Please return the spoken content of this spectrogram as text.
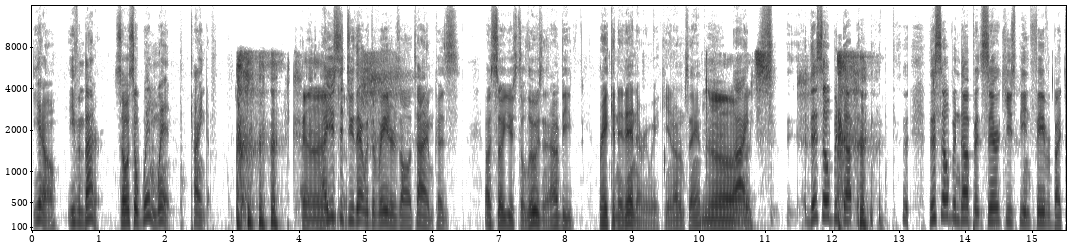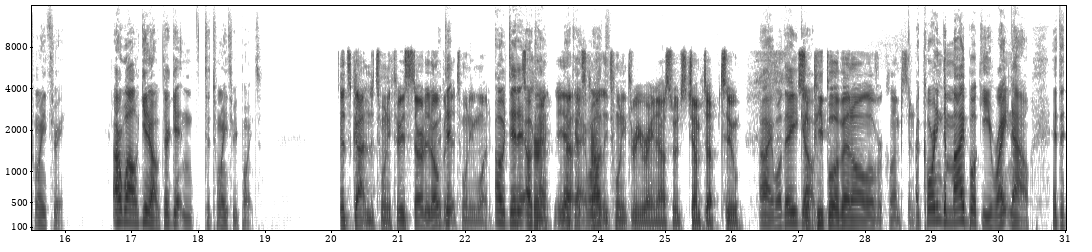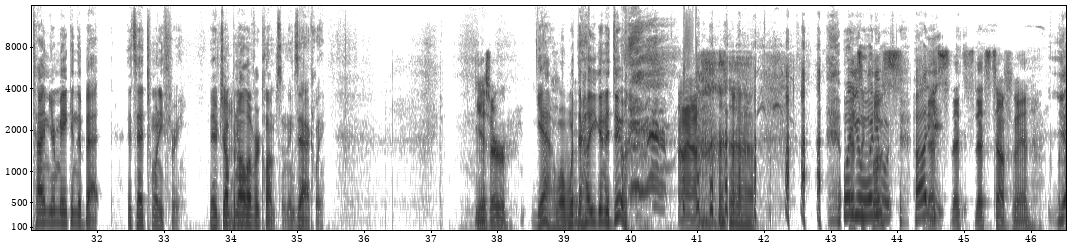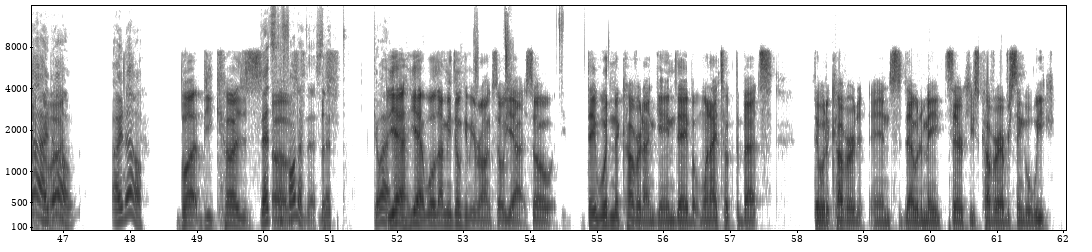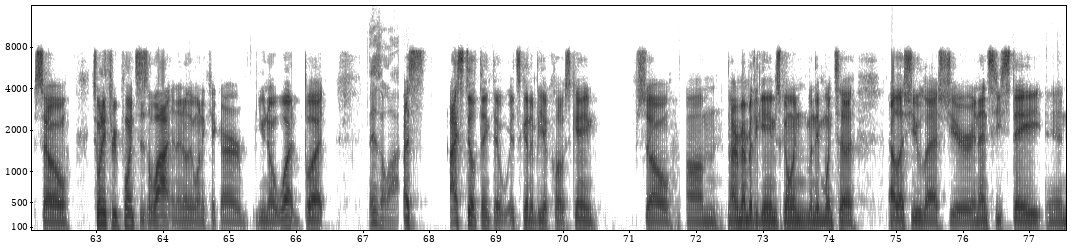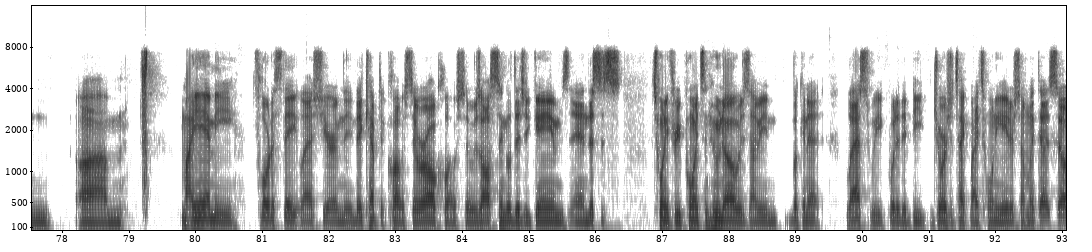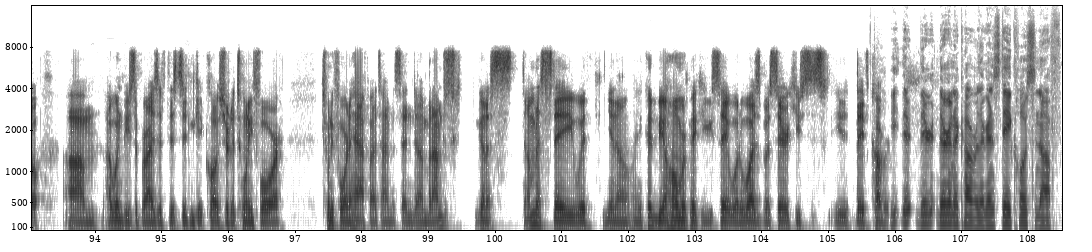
you know even better. So it's a win-win, kind of. I used to do that with the Raiders all the time because I was so used to losing. I'd be raking it in every week. You know what I'm saying? No, All right. it's This opened up. this opened up at Syracuse being favored by 23. Or well, you know, they're getting to 23 points. It's gotten to 23. It started open Did- at 21. Oh, did it? It's okay. current- yeah, okay. it's well, currently 23 right now, so it's jumped up too. all right. Well, there you go. So people have been all over Clemson. According to MyBookie right now, at the time you're making the bet, it's at 23. They're jumping Mm-hmm. all over Clemson. Exactly. Yes, sir. Yeah. Well, what the hell are you gonna do? Uh, what that's you, what close. you, how you, that's that's that's tough, man. I'm yeah, I know. I know. But because That's the fun of this. the That's, go ahead. Yeah, yeah. Well, I mean, don't get me wrong. So yeah, so they wouldn't have covered on game day, but when I took the bets, they would have covered, and that would have made Syracuse cover every single week. So 23 points is a lot, and I know they want to kick our you know what, but There's a lot. I, I still think that it's going to be a close game. So um, I remember the games going when they went to LSU last year and NC State and um, Miami, Florida State last year, and they, they kept it close. They were all close. It was all single digit games, and this is 23 points. And who knows? I mean, looking at last week, what did they beat Georgia Tech by 28 or something like that? So um, I wouldn't be surprised if this didn't get closer to 24. 24 and a half by the time it's said and done. But I'm just gonna I'm gonna stay with you know it could be a homer pick. You say what it was, but Syracuse is he, they've covered. He- They're, they're, they're to cover. They're to stay close enough.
